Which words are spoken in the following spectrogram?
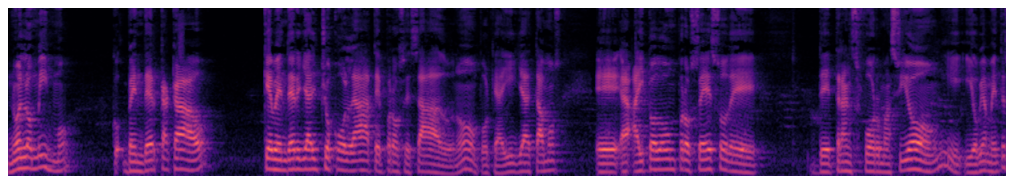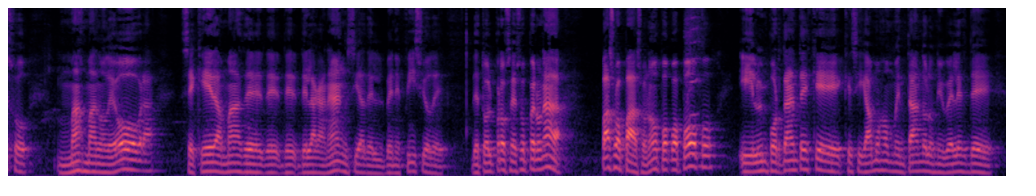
no es lo mismo vender cacao que vender ya el chocolate procesado, ¿no? Porque ahí ya estamos, eh, hay todo un proceso de, de transformación y, y obviamente eso más mano de obra, se queda más de, la ganancia, del beneficio de, todo el proceso, pero nada, paso a paso, ¿no? Poco a poco, y lo importante es que, sigamos aumentando los niveles de,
